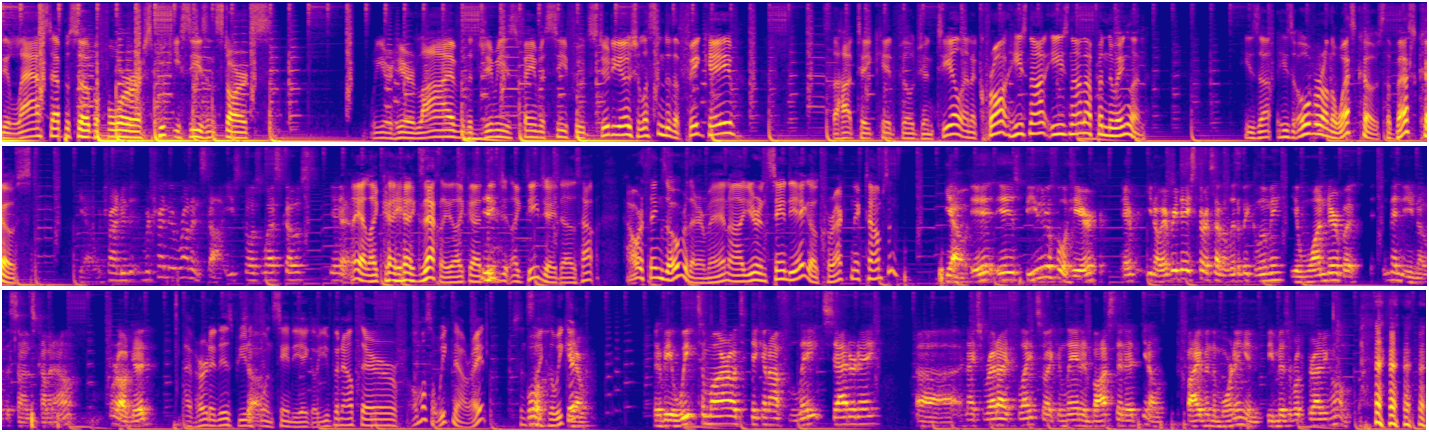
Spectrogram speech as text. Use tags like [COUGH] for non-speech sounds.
the last episode before spooky season starts. We are here live at the Jimmy's Famous Seafood Studios. You're listening to the Fig Cave. It's the hot take kid Phil Gentile, and across he's not he's not up in New England. He's uh, he's over on the West Coast, the best coast. Yeah, we're trying to do we're trying to run in style. East Coast, West Coast. Yeah, Yeah, like uh, yeah, exactly, like uh, DJ, like DJ does. How how are things over there, man? Uh, you're in San Diego, correct, Nick Thompson? Yeah. It is beautiful here. Every, you know, every day starts out a little bit gloomy. You wonder, but then you know the sun's coming out. We're all good. I've heard it is beautiful So- in San Diego. You've been out there almost a week now, right? Since Oh, like the weekend. yeah. It'll be a week tomorrow. Taking off late Saturday. Uh, a nice red eye flight, so I can land in Boston at you know five in the morning and be miserable driving home. [LAUGHS]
